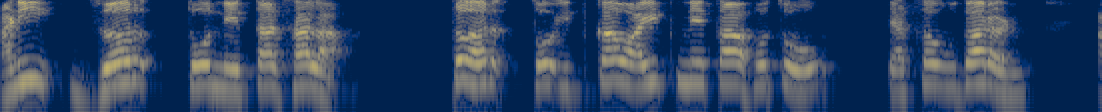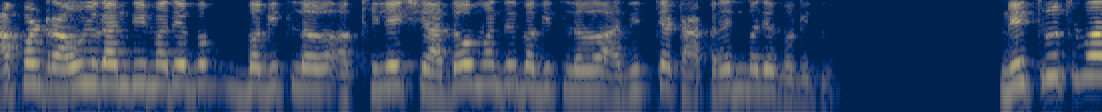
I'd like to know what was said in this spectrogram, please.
आणि जर तो नेता झाला तर तो इतका वाईट नेता होतो त्याचं उदाहरण आपण राहुल गांधीमध्ये बघितलं अखिलेश यादवमध्ये बघितलं आदित्य ठाकरेंमध्ये बघितलं. नेतृत्व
